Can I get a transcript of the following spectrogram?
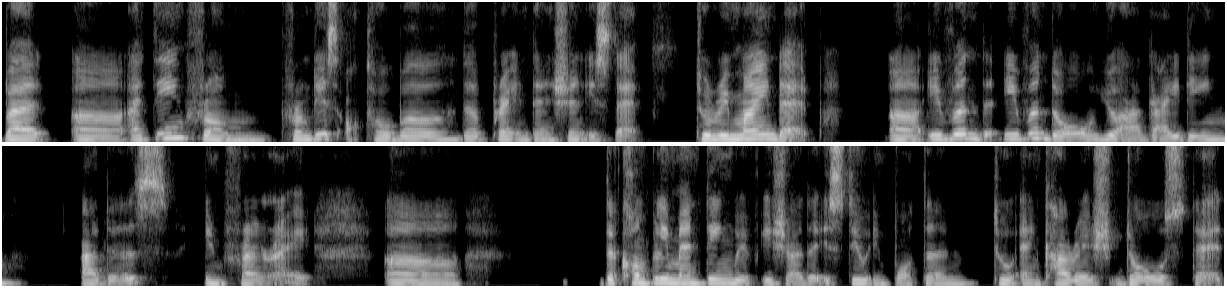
But uh, I think from from this October, the prayer intention is that to remind that uh, even the, even though you are guiding others in front, right? Uh, the complementing with each other is still important to encourage those that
